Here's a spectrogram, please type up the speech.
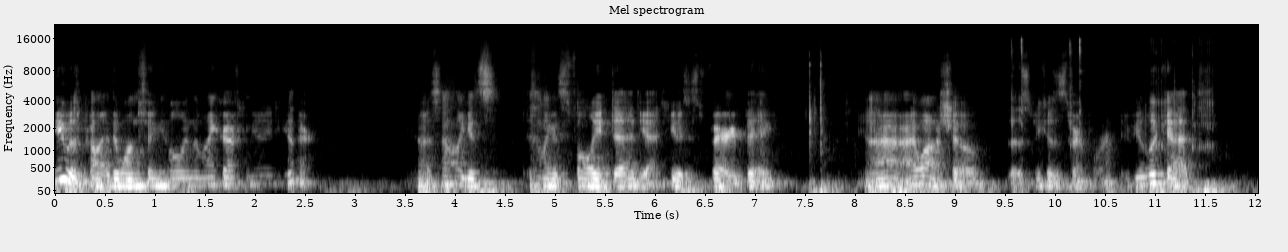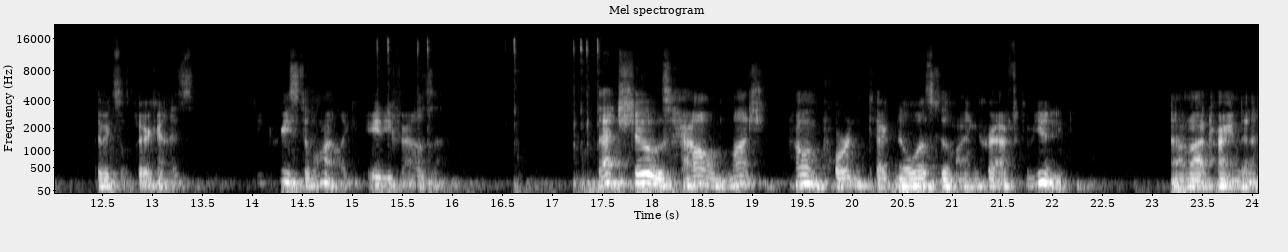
he was probably the one thing holding the Minecraft community together. You know, it's not like it's it's not like it's fully dead yet. He was just very big. You know, I, I want to show this because it's very important. If you look at Hypixel's player count, it's decreased a lot, like 80,000. That shows how much, how important Techno was to the Minecraft community. Now, I'm not trying to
